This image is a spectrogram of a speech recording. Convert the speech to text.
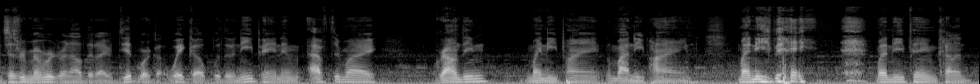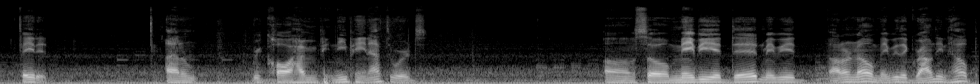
just remembered right now that I did work wake up with a knee pain, and after my grounding my knee pain, my knee pain, my knee pain, my knee pain kind of faded. I don't recall having knee pain afterwards. Um, so maybe it did. Maybe it, I don't know. Maybe the grounding helped.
